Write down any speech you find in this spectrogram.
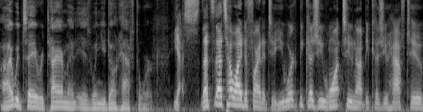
I would say retirement is when you don't have to work. Yes, that's that's how I define it too. You work because you want to, not because you have to.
